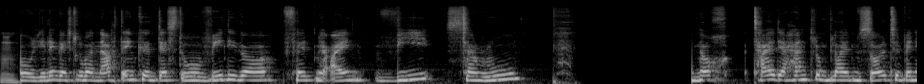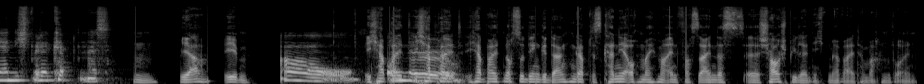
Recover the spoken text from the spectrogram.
hm. oh, je länger ich drüber nachdenke, desto weniger fällt mir ein, wie Saru noch Teil der Handlung bleiben sollte, wenn er nicht mehr der Captain ist. Hm. Ja, eben. Oh. Ich habe halt, oh, hab halt, hab halt noch so den Gedanken gehabt, es kann ja auch manchmal einfach sein, dass äh, Schauspieler nicht mehr weitermachen wollen.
